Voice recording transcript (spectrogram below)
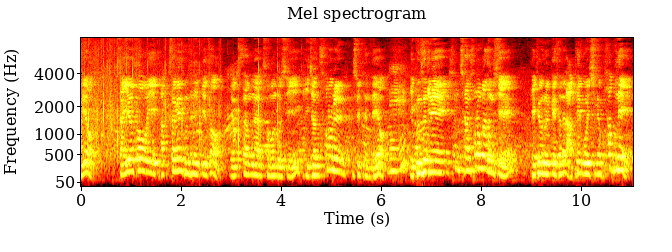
비전이었고요. 자, 이어서 우리 박정현 군수님께서 역사문화 정원도시 비전 선언을 하실 텐데요. 네. 이 군수님의 힘찬 선언과 동시에 대표분들께서는 앞에 보이시는 화분에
